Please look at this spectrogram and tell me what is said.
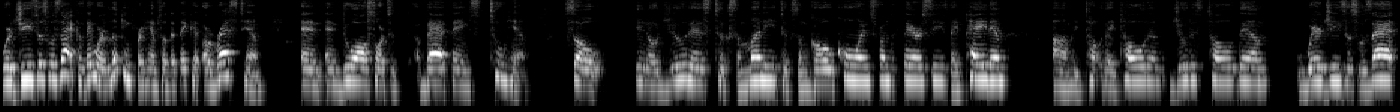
where Jesus was at because they were looking for him so that they could arrest him and and do all sorts of bad things to him. So, you know, Judas took some money, took some gold coins from the Pharisees. They paid him. Um, he told they told him, Judas told them where Jesus was at.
